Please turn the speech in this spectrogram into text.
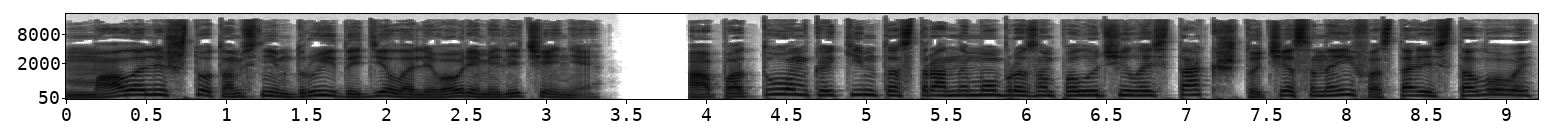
Мало ли что там с ним друиды делали во время лечения. А потом каким-то странным образом получилось так, что Чес и Наив остались в столовой,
